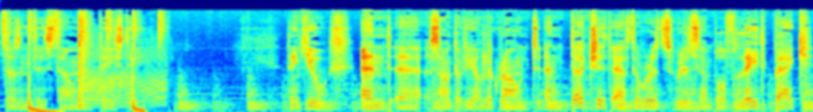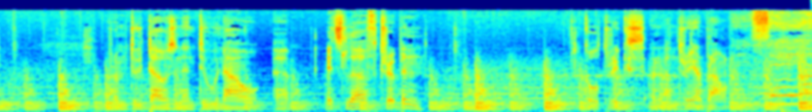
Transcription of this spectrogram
Doesn't this sound tasty? Thank you. And uh, a Sound of the Underground, and Touch It afterwards with a sample of Laid Back from 2002 now. Um, it's Love Trippin'. Goldrix and Andrea Brown.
